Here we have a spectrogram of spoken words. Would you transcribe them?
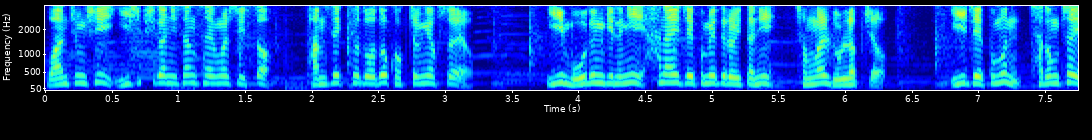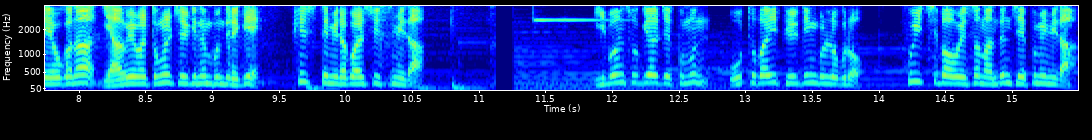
완충 시 20시간 이상 사용할 수 있어 밤새 켜두어도 걱정이 없어요. 이 모든 기능이 하나의 제품에 들어있다니 정말 놀랍죠. 이 제품은 자동차 애호가나 야외 활동을 즐기는 분들에게 필수템이라고 할 수 있습니다. 이번 소개할 제품은 오토바이 빌딩 블록으로 후이치바오에서 만든 제품입니다.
